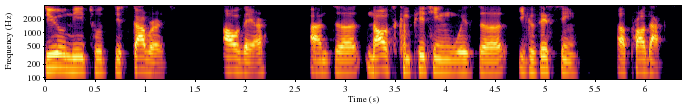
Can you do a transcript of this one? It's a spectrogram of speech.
do you need to discover out there and not competing with the existing uh, products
